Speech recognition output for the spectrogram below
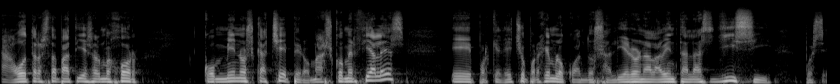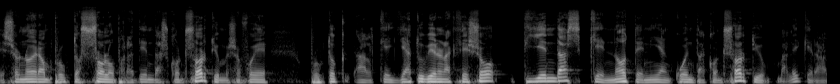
a otras zapatillas a lo mejor con menos caché pero más comerciales. Eh, porque de hecho, por ejemplo, cuando salieron a la venta las Yeezy, pues eso no era un producto solo para tiendas consortium, eso fue un producto al que ya tuvieron acceso tiendas que no tenían cuenta consortium, ¿vale? Que era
